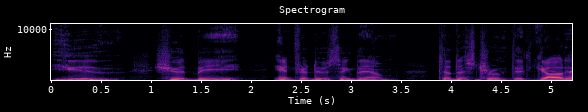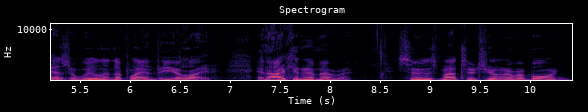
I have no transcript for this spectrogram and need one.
you should be introducing them to this truth that God has a will and a plan for your life. And I can remember, as soon as my two children were born,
